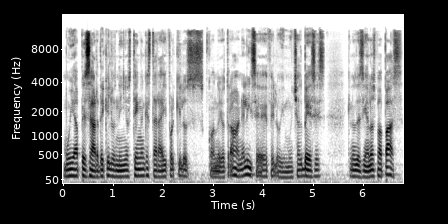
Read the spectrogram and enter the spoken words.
muy a pesar de que los niños tengan que estar ahí, porque los, cuando yo trabajaba en el ICF, lo vi muchas veces, que nos decían los papás,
